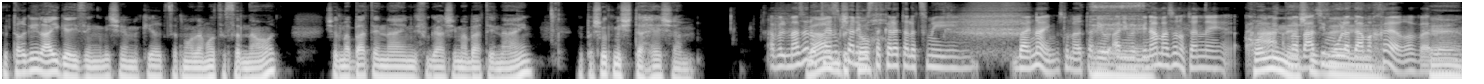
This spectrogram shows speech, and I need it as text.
זה תרגיל eye gazing מי שמכיר קצת מעולמות הסדנאות של מבט עיניים נפגש עם מבט עיניים ופשוט משתהה שם. אבל מה זה נותן כשאני בתוך- מסתכלת על עצמי בעיניים? זאת אומרת, אני אה, אני מבינה מה זה נותן לי, כל מיני, יש מבט לזה- מול אדם אחר, אבל... כן,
